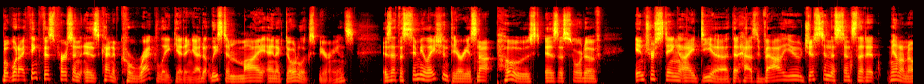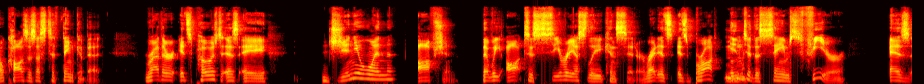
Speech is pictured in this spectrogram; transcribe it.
But what I think this person is kind of correctly getting at, at least in my anecdotal experience, is that the simulation theory is not posed as a sort of interesting idea that has value just in the sense that it, I don't know, causes us to think a bit. Rather, it's posed as a genuine option that we ought to seriously consider, right? It's it's brought Mhm. into the same sphere as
